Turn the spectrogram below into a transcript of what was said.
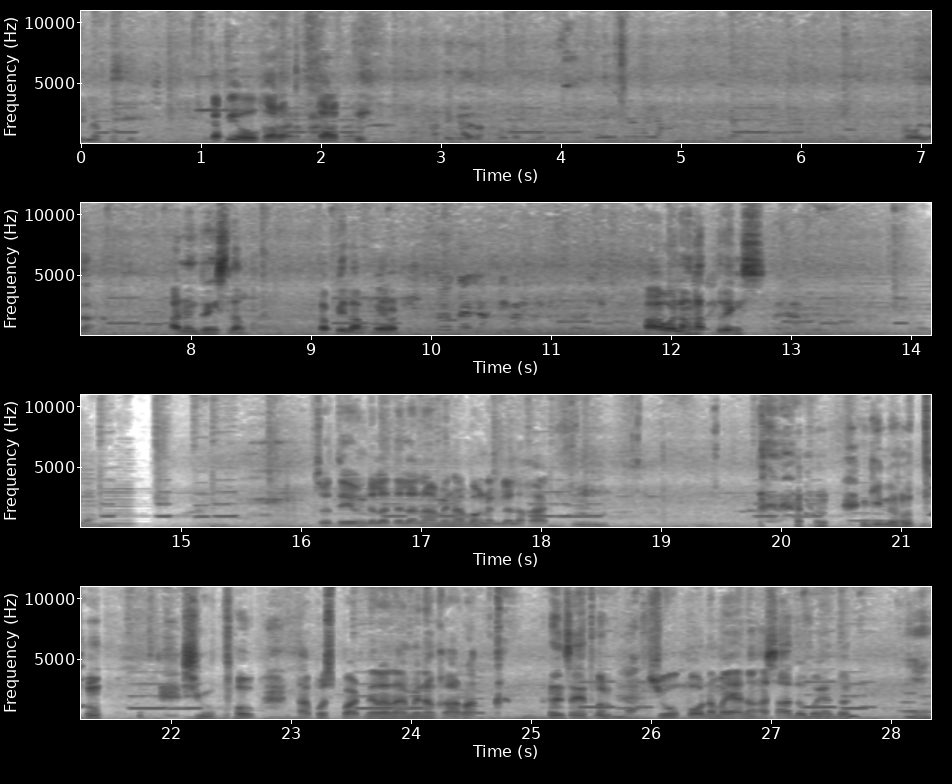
kape lang kape. Kape o kara karakti? Ate karak po tatlo. Ah, wala. Anong drinks lang? Kape lang, meron? Soda lang? Ah, walang hot drinks? So ito yung dala-dala namin habang naglalakad. Hmm. Ginutom. Siupaw. Tapos partner na namin ng karak. Ano sa'yo tol? Siupaw na may ano? Asado ba yan tol? Hmm?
